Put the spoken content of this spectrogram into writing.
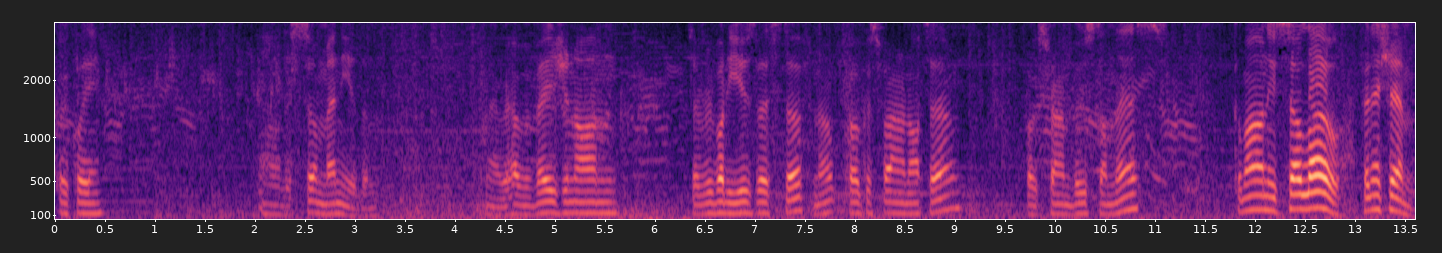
quickly. Oh, there's so many of them. Now we have evasion on. Does everybody use their stuff? Nope. Focus fire on Otto. Focus fire and boost on this. Come on, he's so low. Finish him.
